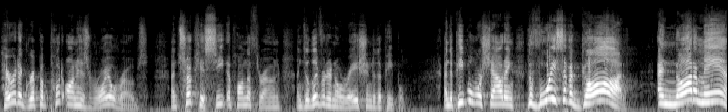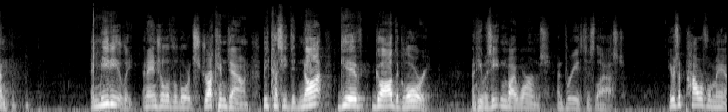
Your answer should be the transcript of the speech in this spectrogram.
Herod Agrippa put on his royal robes and took his seat upon the throne and delivered an oration to the people. And the people were shouting, The voice of a God and not a man. Immediately, an angel of the Lord struck him down because he did not give God the glory and he was eaten by worms and breathed his last. Here's a powerful man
